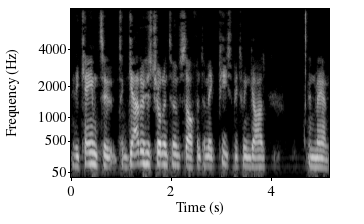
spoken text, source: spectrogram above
And he came to, to gather his children to himself and to make peace between God and man.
